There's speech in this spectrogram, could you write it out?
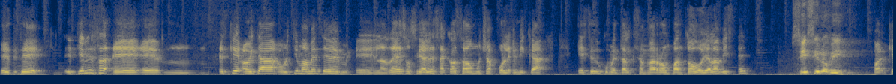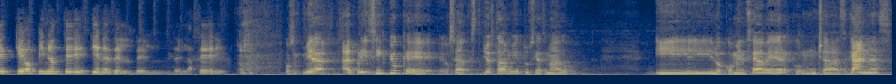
este, eh, tienes, eh, eh, mm, es que ahorita, últimamente eh, en las redes sociales ha causado mucha polémica este documental que se llama Rompan Todo, ¿ya la viste? Sí, sí lo vi. ¿Cuál- ¿Qué, qué opinión te tienes del, del- de la serie? Pues mira, al principio que, o sea, yo estaba muy entusiasmado y lo comencé a ver con muchas ganas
